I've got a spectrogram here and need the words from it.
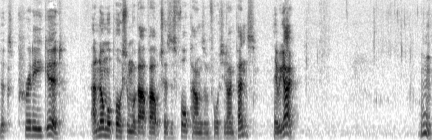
Looks pretty good. Our normal portion without vouchers is £4.49. pence. Here we go. Mmm.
